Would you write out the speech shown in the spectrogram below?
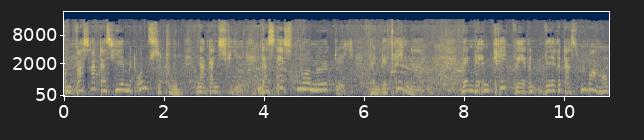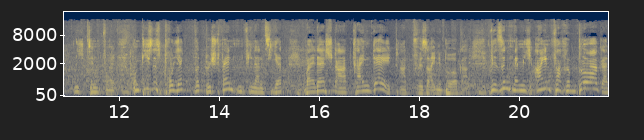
Und was hat das hier mit uns zu tun? Na, ganz viel. Das ist nur möglich, wenn wir Frieden haben. Wenn wir im Krieg wären, wäre das überhaupt nicht sinnvoll. Und dieses Projekt wird durch Spenden finanziert, weil der Staat kein Geld hat für seine Bürger. Wir sind nämlich einfache Bürger,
